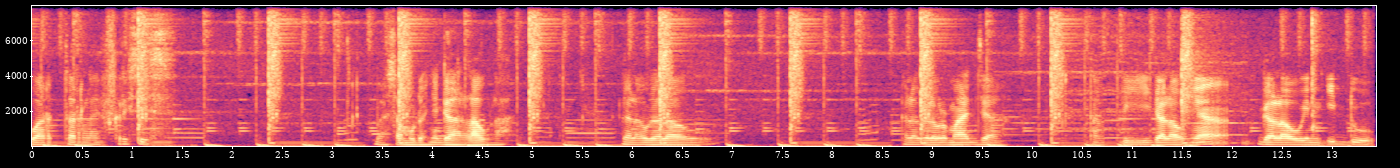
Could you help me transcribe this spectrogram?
quarter life crisis. Bahasa mudahnya galau lah. Galau-galau. Galau-galau remaja. Tapi galaunya galauin hidup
